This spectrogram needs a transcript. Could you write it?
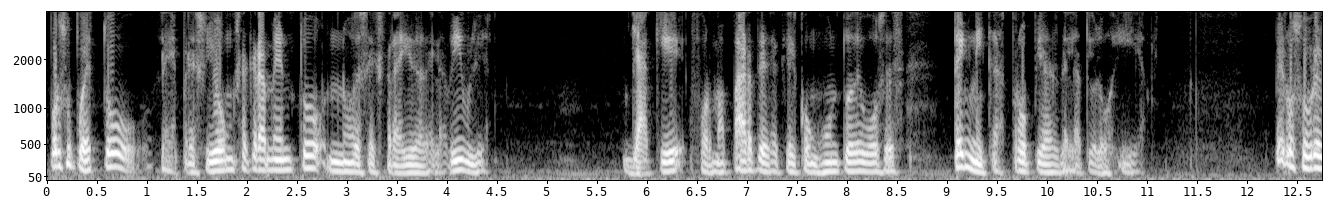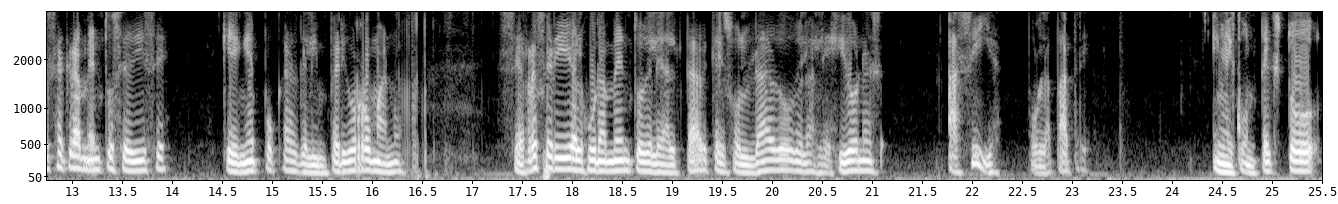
Por supuesto, la expresión sacramento no es extraída de la Biblia, ya que forma parte de aquel conjunto de voces técnicas propias de la teología. Pero sobre el sacramento se dice que en épocas del Imperio Romano se refería al juramento de lealtad que el soldado de las legiones hacía por la patria. En el contexto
